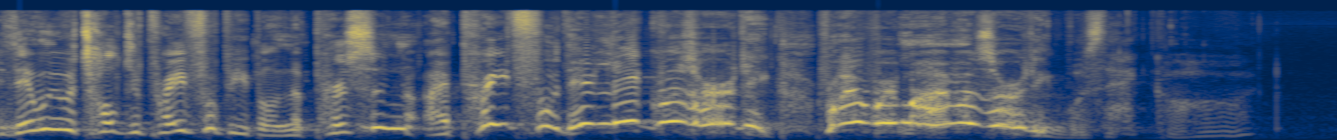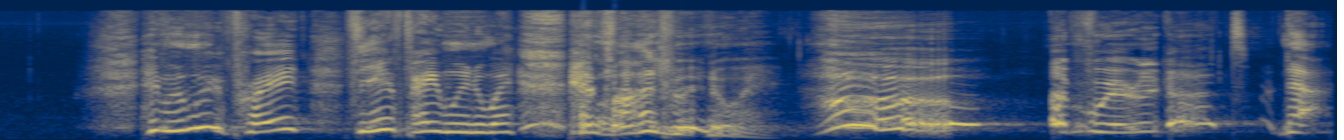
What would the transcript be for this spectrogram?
And then we were told to pray for people, and the person I prayed for, their leg was hurting, right where mine was hurting. Was that God? And when we prayed, their pain went away, and mine went away. I'm wearing God. Now,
